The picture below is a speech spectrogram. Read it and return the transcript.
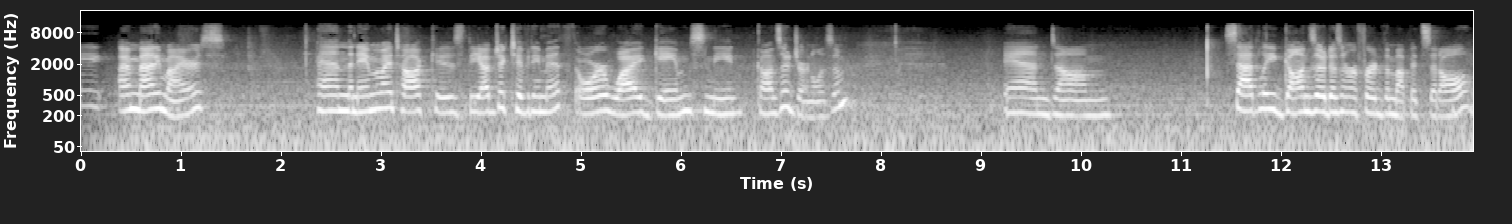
Hey, I'm Maddy Myers, and the name of my talk is The Objectivity Myth, or Why Games Need Gonzo Journalism. And um, sadly, Gonzo doesn't refer to the Muppets at all.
